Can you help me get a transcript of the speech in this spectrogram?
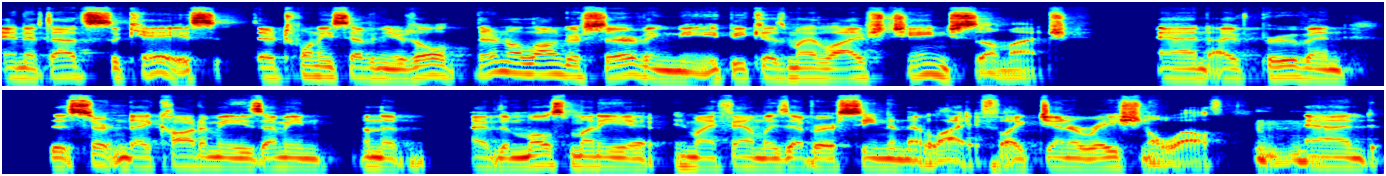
And if that's the case, they're 27 years old, they're no longer serving me because my life's changed so much. And I've proven that certain dichotomies, I mean, on the I have the most money in my family's ever seen in their life, like generational wealth. Mhm. And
